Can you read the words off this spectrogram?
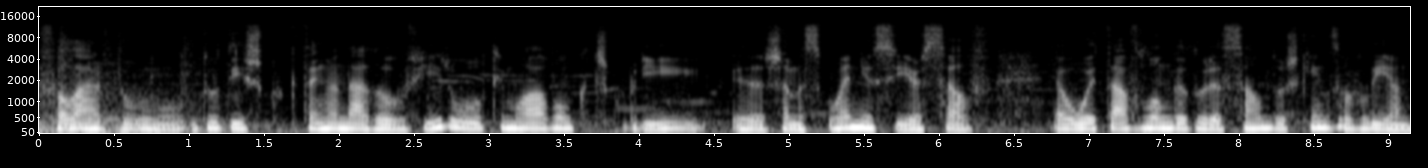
Falar do, do disco que tenho andado a ouvir. O último álbum que descobri uh, chama-se When You See Yourself. É o oitavo longa duração dos Kings of Leon.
